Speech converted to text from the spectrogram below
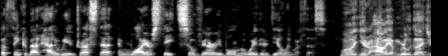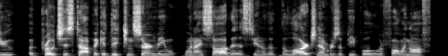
but think about how do we address that and why are states so variable in the way they're dealing with this. Well, you know, Howie, I'm really glad you approached this topic. It did concern me when I saw this, you know, the, the large numbers of people who are falling off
